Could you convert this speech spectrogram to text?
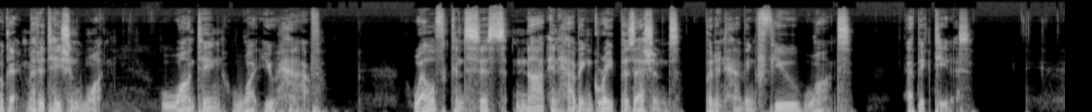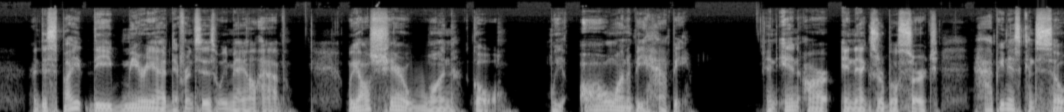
Okay, meditation one wanting what you have. Wealth consists not in having great possessions, but in having few wants. Epictetus. And despite the myriad differences we may all have, we all share one goal. We all want to be happy. And in our inexorable search, happiness can so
